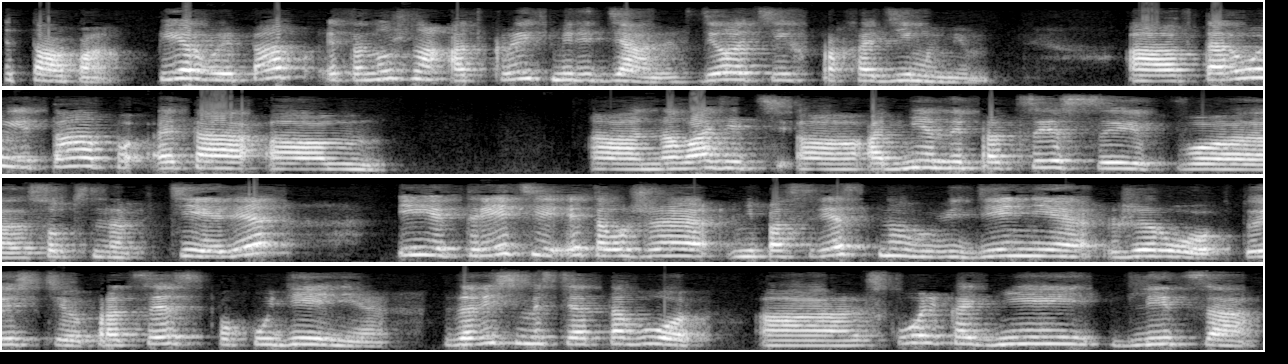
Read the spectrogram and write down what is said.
этапа. Первый этап – это нужно открыть меридианы, сделать их проходимыми. Второй этап – это наладить обменные процессы, в, собственно, в теле. И третий – это уже непосредственно выведение жиров, то есть процесс похудения. В зависимости от того, а, сколько дней длится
